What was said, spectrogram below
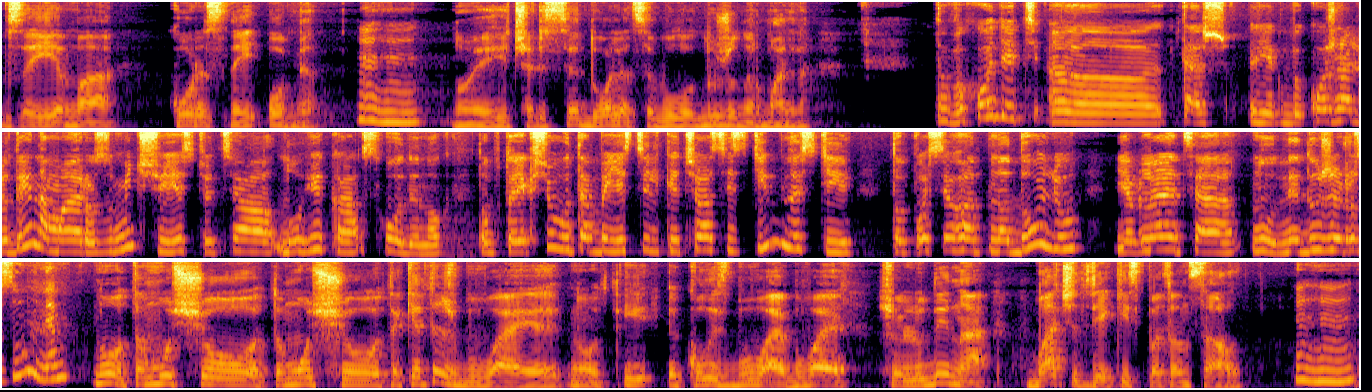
взаємокорисний обмін. Угу. Ну і через це доля це було дуже нормально. То виходить, е, теж якби кожна людина має розуміти, що є оця логіка сходинок. Тобто, якщо у тебе є стільки час і здібності, то посягати на долю являється ну не дуже розумним. Ну тому що, тому що таке теж буває. Ну і колись буває. Буває, що людина бачить якийсь потенціал угу.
